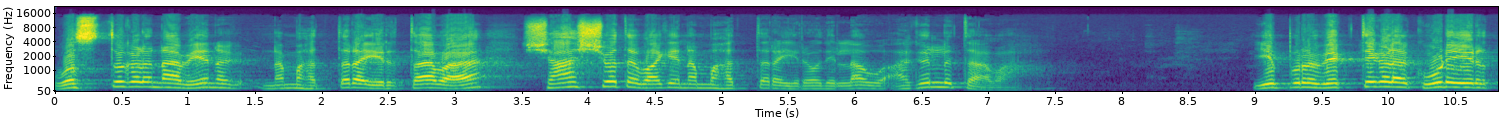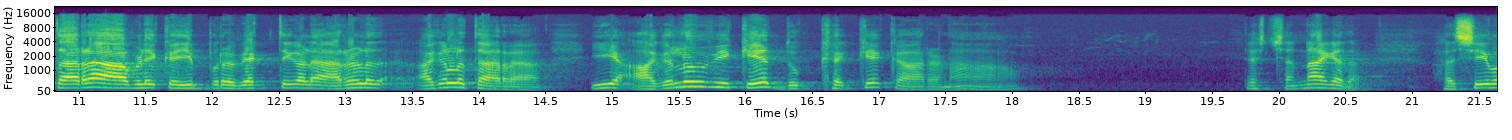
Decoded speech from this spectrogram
ವಸ್ತುಗಳು ನಾವೇನು ನಮ್ಮ ಹತ್ತಿರ ಇರ್ತಾವ, ಶಾಶ್ವತವಾಗಿ ನಮ್ಮ ಹತ್ತಿರ ಇರೋದಿಲ್ಲ, ಅವು ಅಗಲುತ್ತಾವ ಇಬ್ಬರು ವ್ಯಕ್ತಿಗಳ ಕೂಡಿ ಇರ್ತಾರ, ಆ ಬಳಿಕ ಇಬ್ಬರು ವ್ಯಕ್ತಿಗಳ ಅರಳ ಅಗಲುತ್ತಾರ ಈ ಅಗಲುವಿಕೆ ದುಃಖಕ್ಕೆ ಕಾರಣ. ಎಷ್ಟು ಚೆನ್ನಾಗ್ಯದ. ಹಸಿವ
